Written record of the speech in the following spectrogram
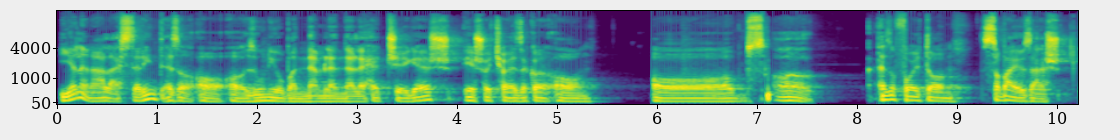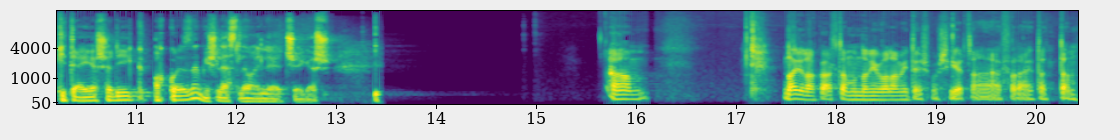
Jelen állás szerint ez a, a, az Unióban nem lenne lehetséges, és hogyha ezek a, a, a, a ez a fajta szabályozás kiteljesedik, akkor ez nem is lesz le lehetséges. Um, nagyon akartam mondani valamit, és most hirtelen elfelejtettem.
